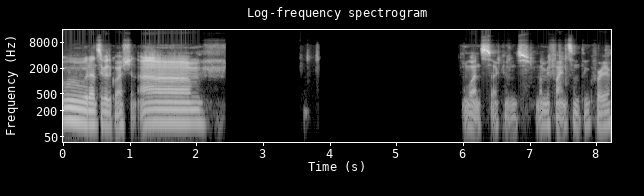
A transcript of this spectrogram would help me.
Ooh, that's a good question. Um, one second. Let me find something for you.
